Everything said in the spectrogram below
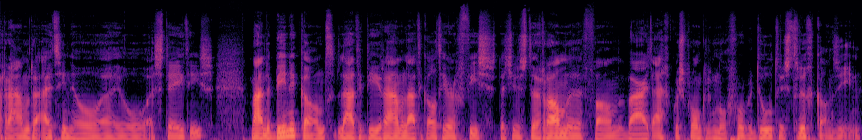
ramen eruit zien. Heel, eh, heel esthetisch. Maar aan de binnenkant laat ik die ramen laat ik altijd heel erg vies. Dat je dus de randen van waar het eigenlijk oorspronkelijk nog voor bedoeld is terug kan zien.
